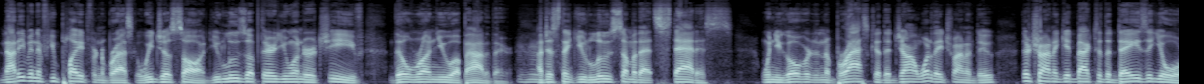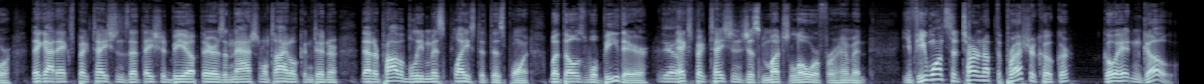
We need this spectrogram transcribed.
not even if you played for Nebraska, we just saw it. You lose up there, you underachieve, they'll run you up out of there. Mm-hmm. I just think you lose some of that status when you go over to Nebraska. That John, what are they trying to do? They're trying to get back to the days of yore. They got expectations that they should be up there as a national title contender that are probably misplaced at this point, but those will be there. Yeah. Expectations just much lower for him. And if he wants to turn up the pressure cooker, go ahead and go.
